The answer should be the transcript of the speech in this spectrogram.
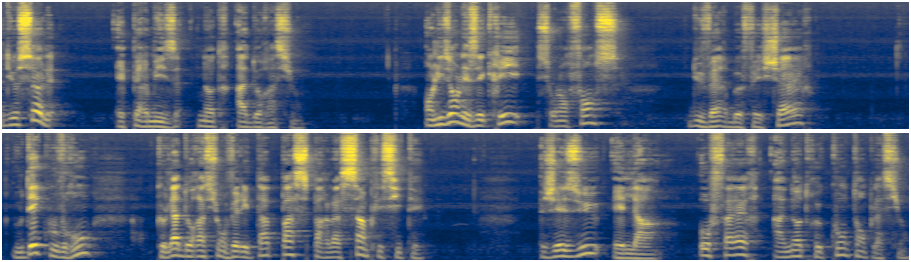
Dieu seul est permise notre adoration. En lisant les écrits sur l'enfance du Verbe fait chair, nous découvrons que l'adoration véritable passe par la simplicité. Jésus est là, offert à notre contemplation.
